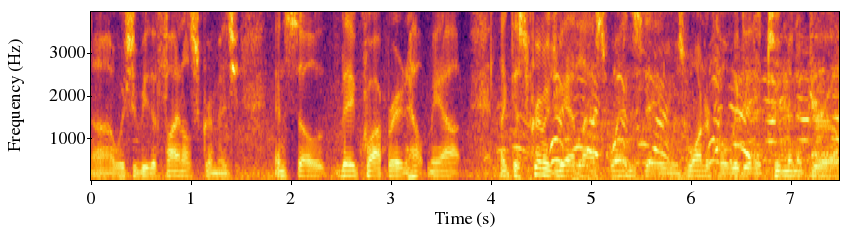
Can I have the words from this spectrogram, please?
uh, which would be the final scrimmage. And so they've cooperated and helped me out. Like the scrimmage we had last Wednesday was wonderful. We did a two-minute drill,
